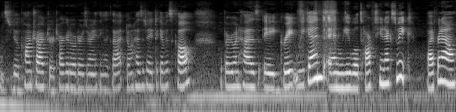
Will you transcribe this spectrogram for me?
wants to do a contract or target orders or anything like that, don't hesitate to give us a call. Hope everyone has a great weekend and we will talk to you next week. Bye for now.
